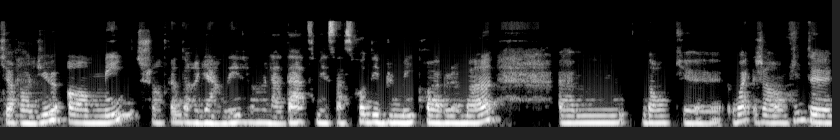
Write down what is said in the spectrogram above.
qui aura lieu en mai. Je suis en train de regarder la date, mais ça sera début mai probablement. donc, ouais, j'ai envie de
